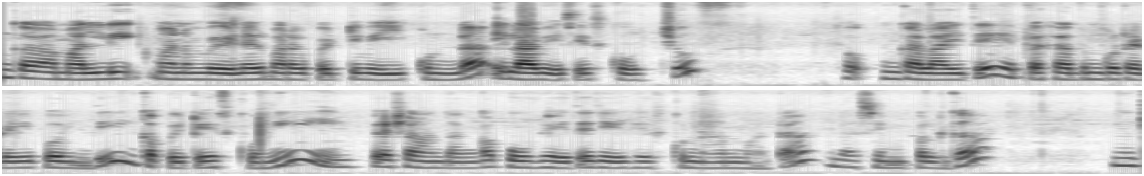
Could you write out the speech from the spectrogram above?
ఇంకా మళ్ళీ మనం వేడినీళ్ళు మరగపెట్టి వేయకుండా ఇలా వేసేసుకోవచ్చు. సో ఇంకా అలా అయితే ప్రసాదం కూడా రెడీ అయిపోయింది. ఇంకా పెట్టేసుకొని ప్రశాంతంగా పూజ అయితే చేసేసుకున్నాను అనమాట ఇలా సింపుల్గా. ఇంక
